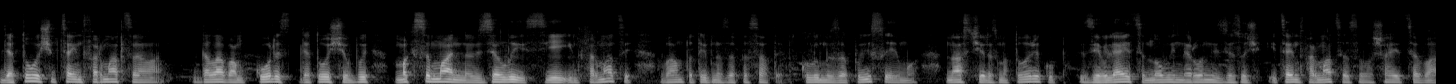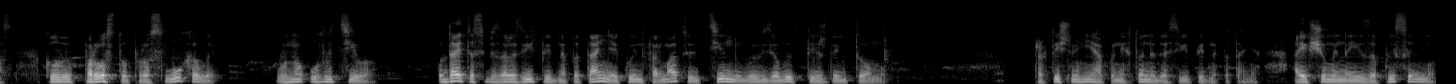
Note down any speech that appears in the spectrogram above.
Для того, щоб ця інформація дала вам користь для того, щоб ви максимально взяли з цієї інформації, вам потрібно записати. Коли ми записуємо, у нас через моторику з'являється новий нейронний зв'язочок, і ця інформація залишається у вас. Коли ви просто прослухали, воно улетіло. От дайте собі зараз відповідь на питання, яку інформацію цінну ви взяли тиждень тому. Практично ніяко, ніхто не дасть відповідь на питання. А якщо ми на її записуємо,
